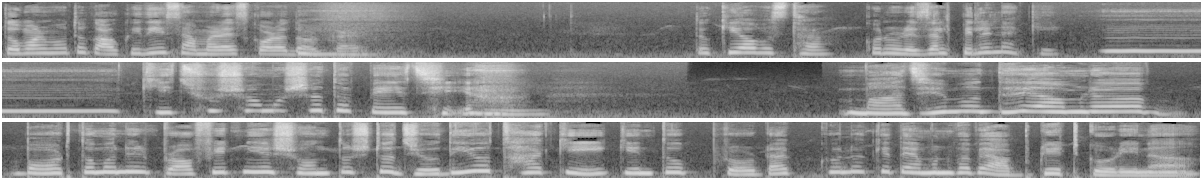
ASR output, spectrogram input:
তোমার মতো কাউকে দিয়ে সামারাইজ করা দরকার। তো কি অবস্থা? কোনো রেজাল্ট পেলে নাকি? কিছু সমস্যা তো পেয়েছি। মাঝে মধ্যে আমরা বর্তমানের প্রফিট নিয়ে সন্তুষ্ট যদিও থাকি কিন্তু প্রোডাক্টগুলোকে তেমনভাবে আপগ্রেড করি না।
